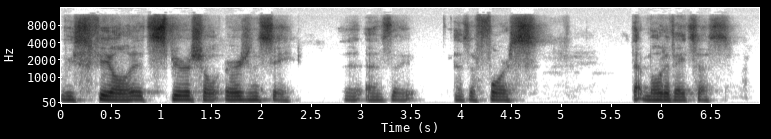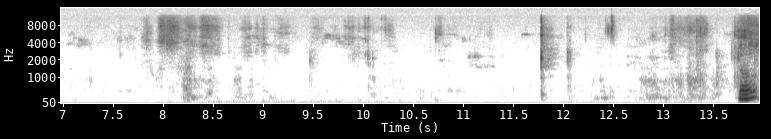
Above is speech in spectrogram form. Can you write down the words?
we feel its spiritual urgency uh, as a as a force that motivates us. Well,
